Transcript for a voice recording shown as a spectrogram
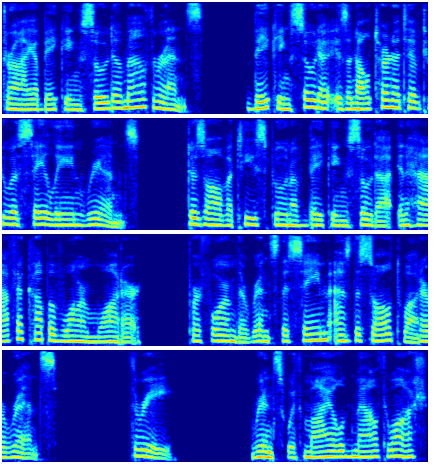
Try a baking soda mouth rinse. Baking soda is an alternative to a saline rinse. Dissolve a teaspoon of baking soda in half a cup of warm water. Perform the rinse the same as the saltwater rinse. 3. Rinse with mild mouthwash.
